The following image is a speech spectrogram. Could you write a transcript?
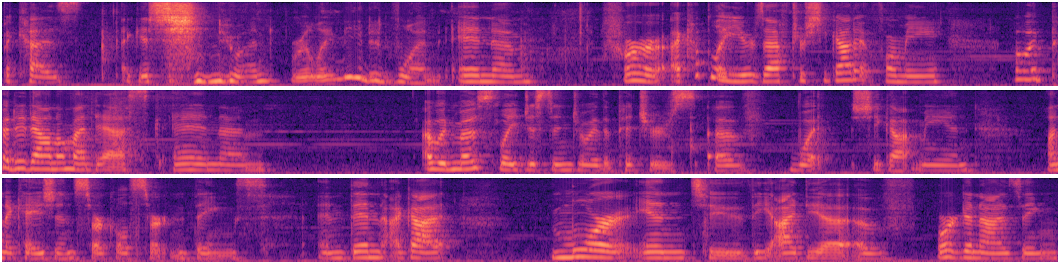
because I guess she knew I really needed one. And um, for a couple of years after she got it for me, I would put it out on my desk and um, I would mostly just enjoy the pictures of what she got me and on occasion circle certain things and then I got more into the idea of organizing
